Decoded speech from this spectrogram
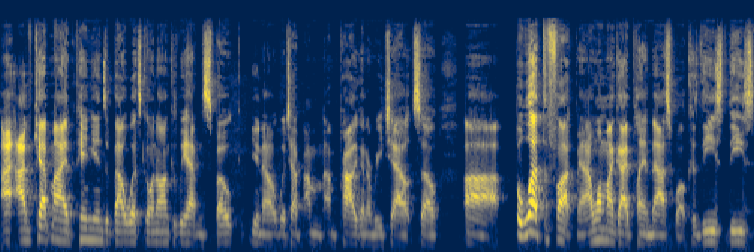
I, I've kept my opinions about what's going on because we haven't spoke. You know, which I, I'm I'm probably gonna reach out. So, uh, but what the fuck, man? I want my guy playing basketball because these these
